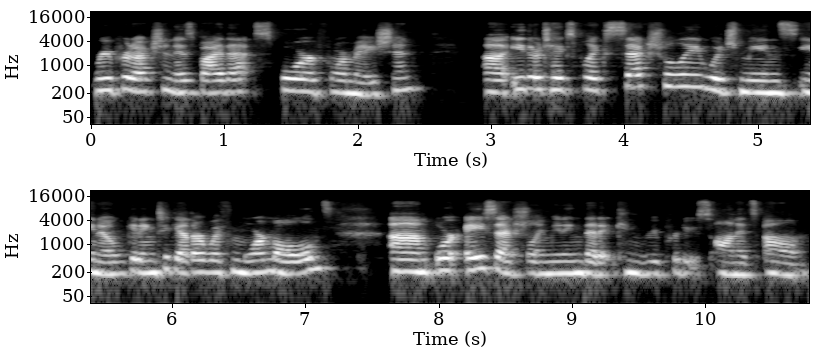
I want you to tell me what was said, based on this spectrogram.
Reproduction is by that spore formation. Uh, either takes place sexually, which means, you know, getting together with more molds, um, or asexually, meaning that it can reproduce on its own.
